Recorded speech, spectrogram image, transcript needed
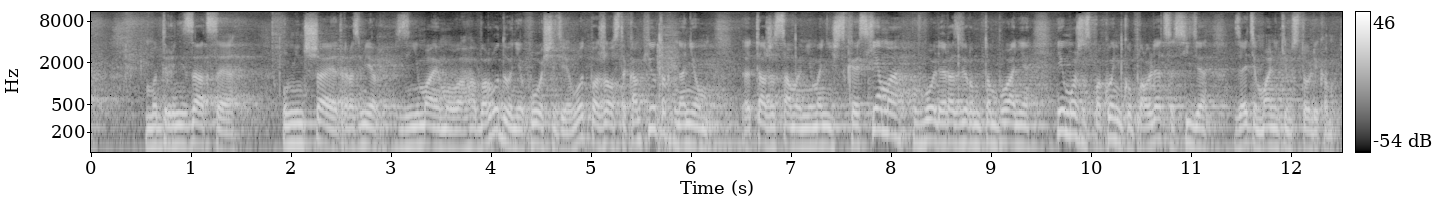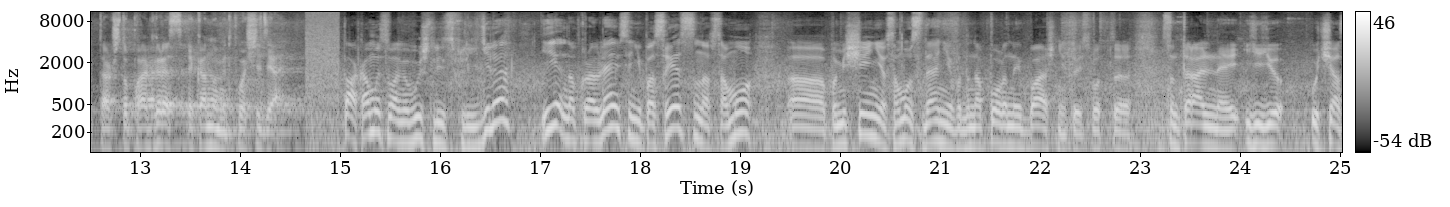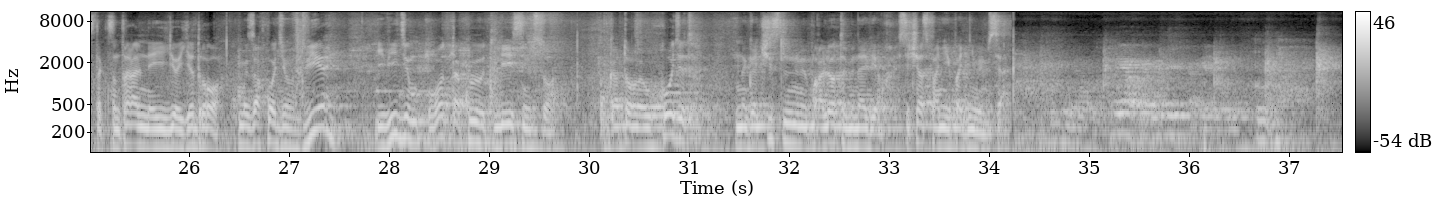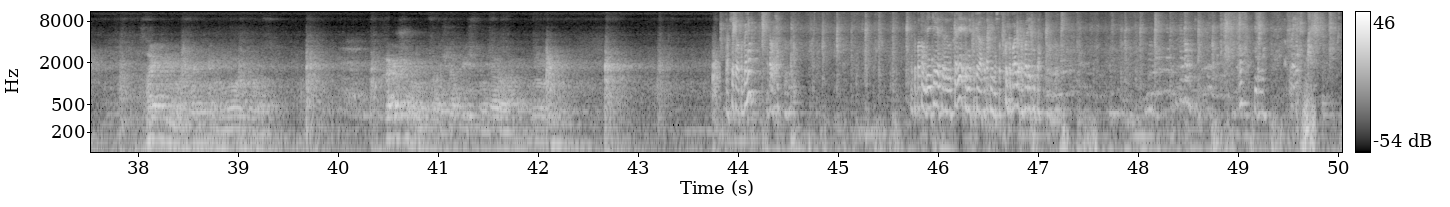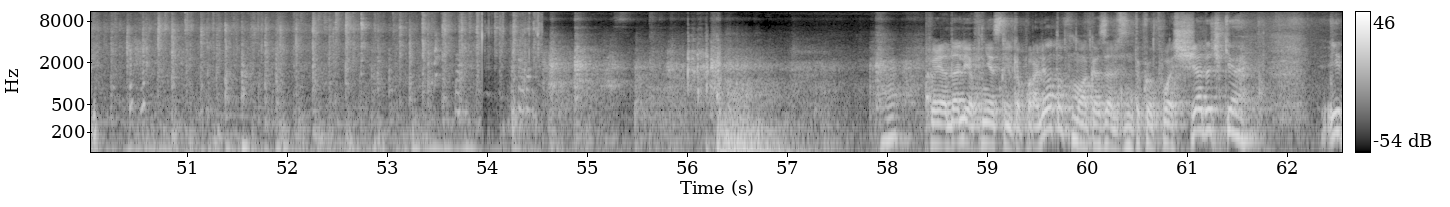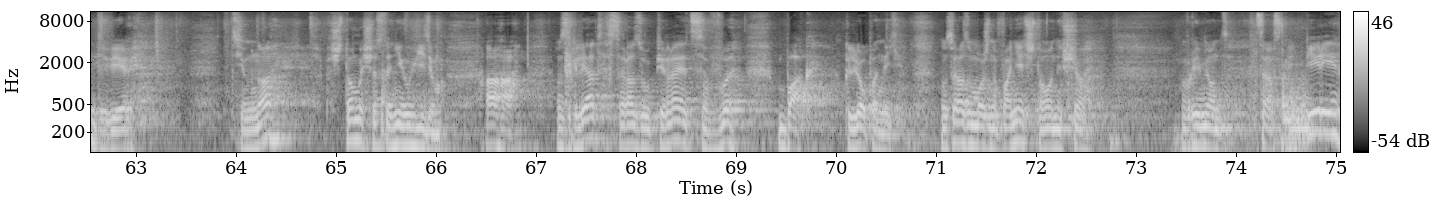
модернизация уменьшает размер занимаемого оборудования площади. Вот, пожалуйста, компьютер, на нем та же самая мнемоническая схема в более развернутом плане, и можно спокойненько управляться, сидя за этим маленьким столиком. Так что прогресс экономит площади. Так, а мы с вами вышли из флигеля и направляемся непосредственно в само э, помещение, в само здание водонапорной башни. То есть вот э, центральное ее участок, центральное ее ядро. Мы заходим в дверь и видим вот такую вот лестницу, которая уходит многочисленными пролетами наверх. Сейчас по ней поднимемся. Хорошо, Преодолев несколько пролетов, мы оказались на такой площадочке. И дверь. Темно. Что мы сейчас на ней увидим? Ага, взгляд сразу упирается в бак клепанный. Но сразу можно понять, что он еще времен Царской империи.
